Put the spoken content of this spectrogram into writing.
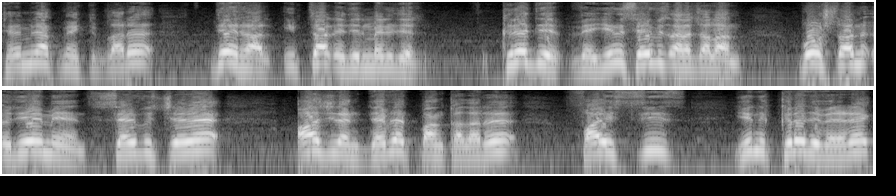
teminat mektupları derhal iptal edilmelidir. Kredi ve yeni servis aracı alan borçlarını ödeyemeyen servisçilere acilen devlet bankaları faizsiz yeni kredi vererek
